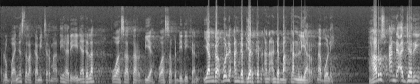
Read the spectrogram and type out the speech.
Rupanya setelah kami cermati hari ini adalah puasa tarbiyah puasa pendidikan. Yang nggak boleh anda biarkan anak anda makan liar nggak boleh. Harus anda ajari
